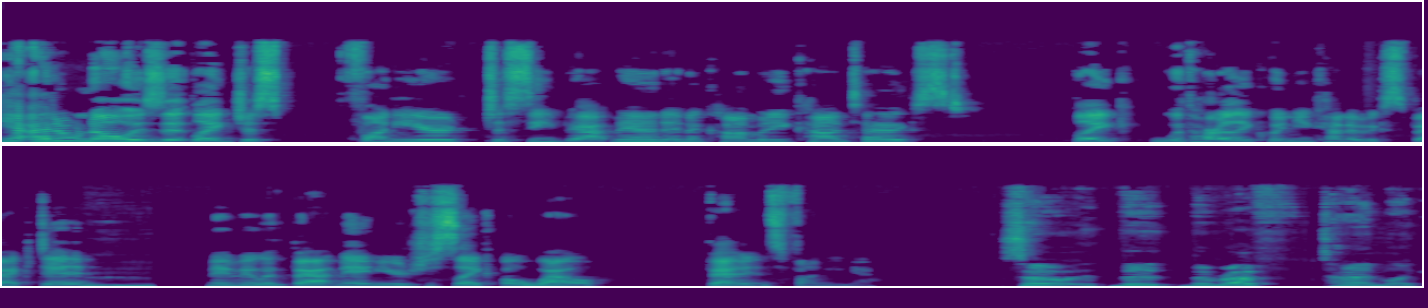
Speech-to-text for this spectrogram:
Yeah, I don't know. Is it like just funnier to see Batman in a comedy context? Like with Harley Quinn, you kind of expect it. Mhm. Maybe with Batman, you're just like, oh wow, Batman's funny now. So the the rough time like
